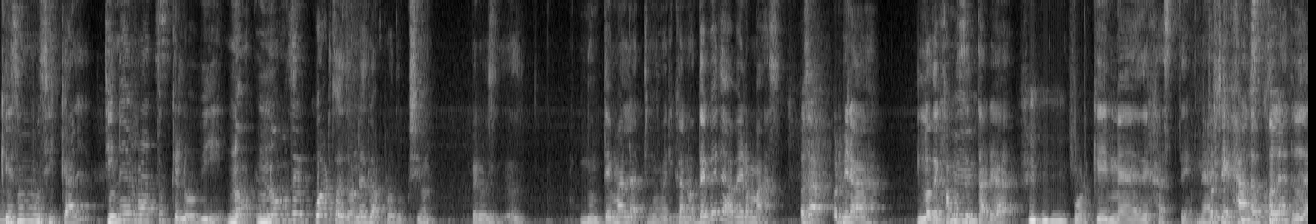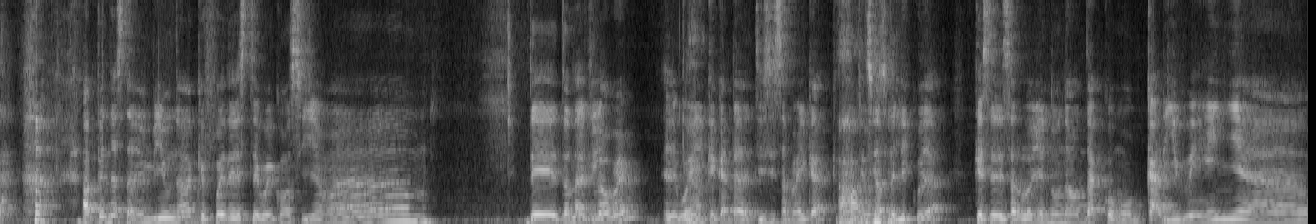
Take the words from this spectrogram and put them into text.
que es un musical. Tiene rato que lo vi. No, no recuerdo de dónde es la producción, pero es, un tema latinoamericano. Debe de haber más. O sea, porque Mira, lo dejamos de tarea porque me dejaste, me has Porque dejado justo- con la duda. apenas también vi una que fue de este güey, ¿cómo se llama? De Donald Glover, el güey que canta de This is America, que Ajá, también tiene sí, una sí. película que se desarrolla en una onda como caribeña.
